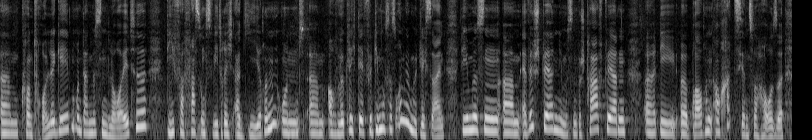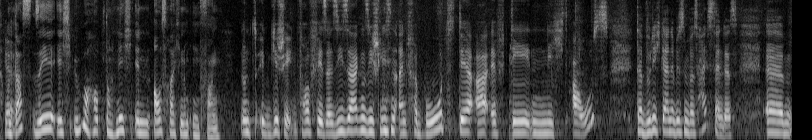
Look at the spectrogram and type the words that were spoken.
ähm, Kontrolle Kontrolle geben. Und da müssen Leute, die verfassungswidrig agieren und ähm, auch wirklich, für die muss das ungemütlich sein. Die müssen ähm, erwischt werden, die müssen bestraft werden, äh, die äh, brauchen auch Razzien zu Hause. Ja. Und das sehe ich überhaupt noch nicht in ausreichendem Umfang. Und äh, geschehen. Frau Faeser, Sie sagen, Sie schließen ein Verbot der AfD nicht aus. Da würde ich gerne wissen, was heißt denn das? Ähm,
